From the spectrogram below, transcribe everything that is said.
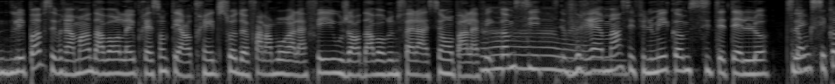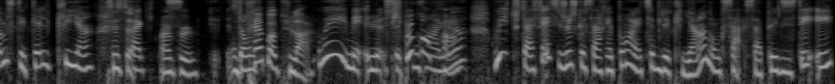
les POV, c'est vraiment d'avoir l'impression que tu es en train de, soit de faire l'amour à la fille ou genre d'avoir une fellation par la fille. comme si, Ah, ouais. vraiment, c'est filmé comme si tu étais là. tu donc, c'est comme si t'étais le client. c'est ça, que un peu. Donc- très populaire. Oui, mais le, ce peux courant-là, comprendre. oui, tout à fait. C'est juste que ça répond à un type de client, donc ça, ça peut exister. Et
